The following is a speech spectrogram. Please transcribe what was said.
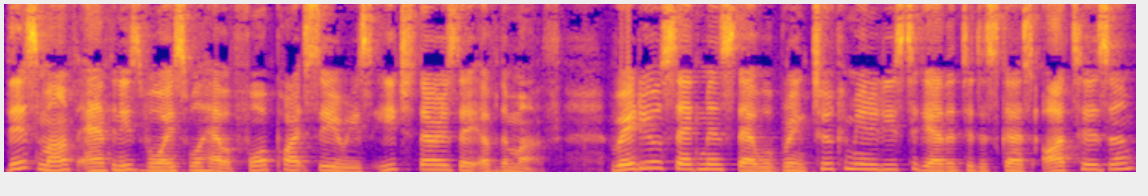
This month, Anthonie's Voice will have a four part series each Thursday of the month. Radio segments that will bring two communities together to discuss autism,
